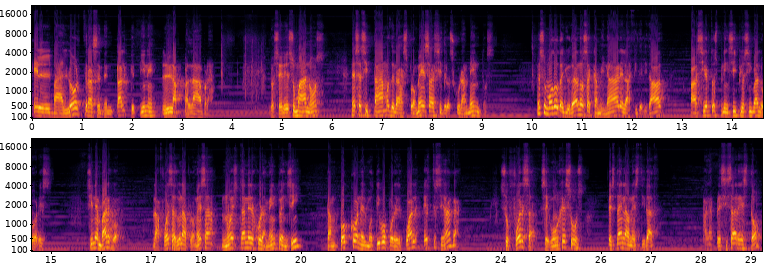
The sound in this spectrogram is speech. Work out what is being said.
el valor trascendental que tiene la palabra. Los seres humanos necesitamos de las promesas y de los juramentos. Es un modo de ayudarnos a caminar en la fidelidad a ciertos principios y valores. Sin embargo, la fuerza de una promesa no está en el juramento en sí, tampoco en el motivo por el cual éste se haga. Su fuerza, según Jesús, está en la honestidad. Para precisar esto,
